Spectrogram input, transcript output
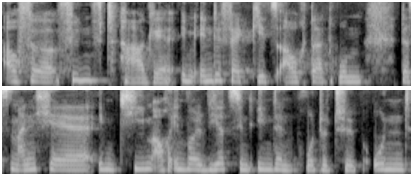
auch für fünf Tage. Im Endeffekt geht es auch darum, dass manche im Team auch involviert sind in den Prototyp und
